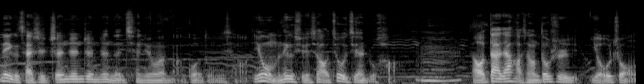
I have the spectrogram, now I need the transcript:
那个才是真真正正的千军万马过独木桥。因为我们那个学校就建筑好，嗯然后大家好像都是有种，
